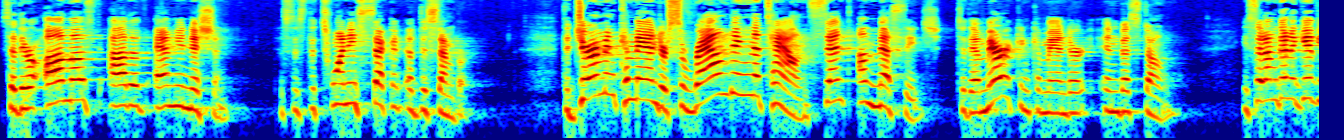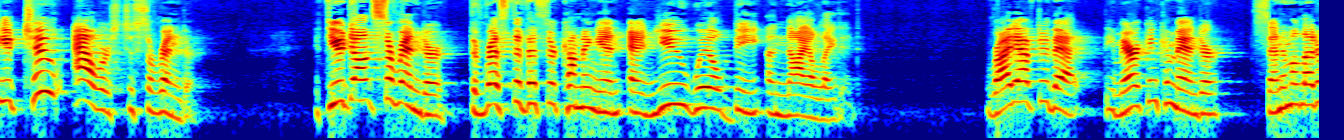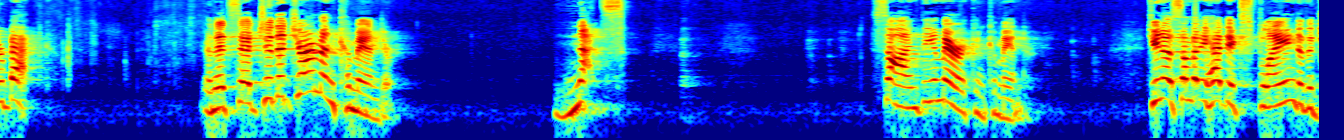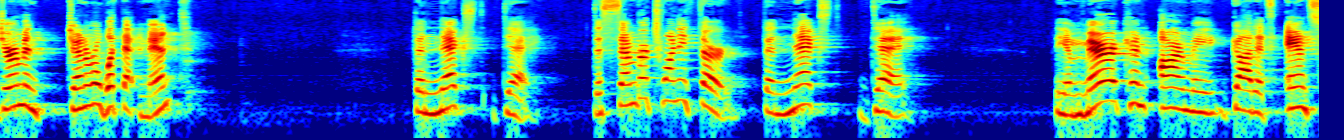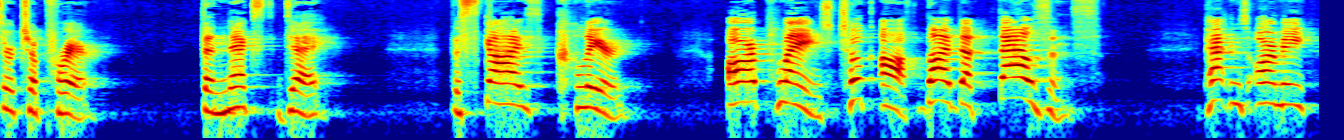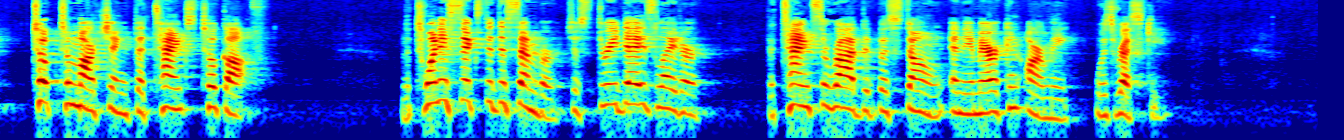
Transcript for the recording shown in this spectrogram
So they were almost out of ammunition. This is the 22nd of December. The German commander surrounding the town sent a message to the American commander in Bastogne. He said, I'm going to give you two hours to surrender. If you don't surrender, the rest of us are coming in and you will be annihilated. Right after that, the American commander sent him a letter back. And it said to the German commander, nuts. Signed the American commander. Do you know somebody had to explain to the German general what that meant? The next day, December 23rd, the next day, the American army got its answer to prayer. The next day, the skies cleared. Our planes took off by the thousands. Patton's army took to marching, the tanks took off. The 26th of December, just three days later, the tanks arrived at Bastogne and the American army was rescued.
